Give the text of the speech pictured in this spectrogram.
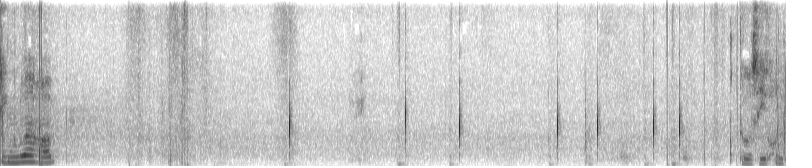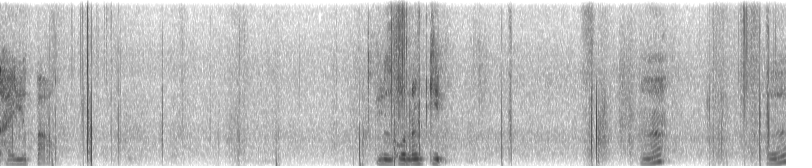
จริงด้วยครับ ดูซิคนไทยหรือเปล่า หรือคนอังกฤษฮะเออ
